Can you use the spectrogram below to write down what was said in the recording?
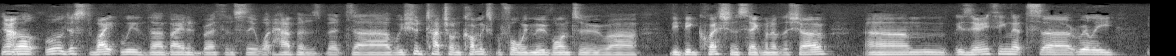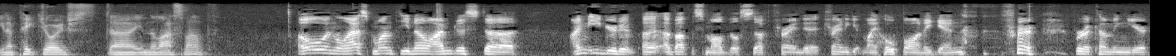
Yeah. Well, we'll just wait with uh, bated breath and see what happens. But uh, we should touch on comics before we move on to uh, the big question segment of the show. Um, is there anything that's uh, really, you know, piqued your interest uh, in the last month? Oh, in the last month, you know, I'm just uh, I'm eager to uh, about the Smallville stuff, trying to trying to get my hope on again for for a coming year.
